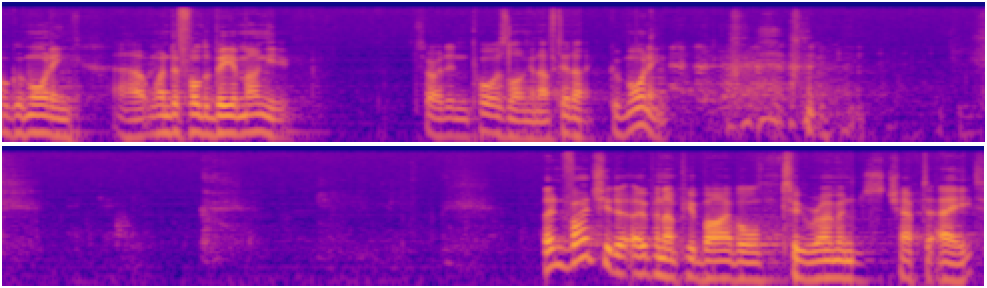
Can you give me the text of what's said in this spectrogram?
Well, good morning. Uh, wonderful to be among you. Sorry, I didn't pause long enough, did I? Good morning. I invite you to open up your Bible to Romans chapter 8.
